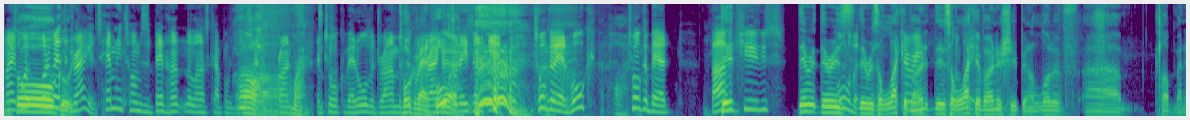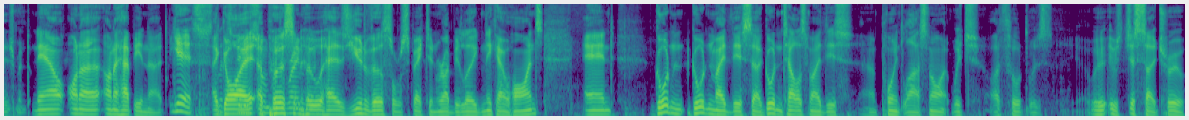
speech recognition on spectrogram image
Mate, It's what, all what about good. the Dragons? How many times has Ben Hunt in the last couple of years Oh, had front mate. and talk about all the dramas Talk of the about Dragons Hook. when he's on yeah, Talk about Hook. Talk about barbecues. There, there All is of it. there is a lack of own, there's a lack of ownership in a lot of um, club management. Now, on a on a happier note, Yes. a guy, a on with the person who has universal respect in rugby league, Nicho Hynes, and Gordon. Gordon made this. Uh, Gordon Tallis made this uh, point last night, which I thought was it was just so true.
